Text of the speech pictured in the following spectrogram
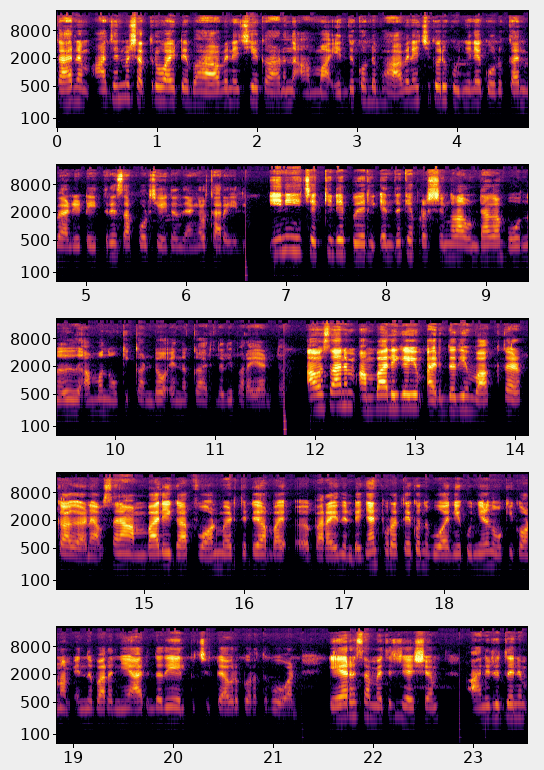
കാരണം അജന്മ ശത്രുവായിട്ട് ഭാവനേച്ചിയെ കാണുന്ന അമ്മ എന്തുകൊണ്ട് ഭാവനേച്ചിക്ക് ഒരു കുഞ്ഞിനെ കൊടുക്കാൻ വേണ്ടിയിട്ട് ഇത്രയും സപ്പോർട്ട് ചെയ്യുന്നത് ഞങ്ങൾക്കറിയില്ല? ഇനി ഈ ചെക്കിന്റെ പേരിൽ എന്തൊക്കെ പ്രശ്നങ്ങളാണ് ഉണ്ടാകാൻ പോകുന്നത് അമ്മ നോക്കിക്കണ്ടോ എന്നൊക്കെ അരുന്ധതി പറയാൻ ട്ടോ. അവസാനം അമ്പാലികയും അരുന്ധതിയും വാക്ക് തഴക്കാകാണ്. അവസാനം അമ്പാലിക ഫോൺ എടുത്തിട്ട് പറയുന്നുണ്ട്. ഞാൻ പുറത്തേക്കൊന്ന് പോവാൻ നീ കുഞ്ഞിനെ നോക്കിക്കോണം എന്ന് പറഞ്ഞ് അരുന്ധതയെ ഏൽപ്പിച്ചിട്ട് അവർ പുറത്തു പോവാൻ ഏറെ സമയത്തിന് ശേഷം അനിരുദ്ധനും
